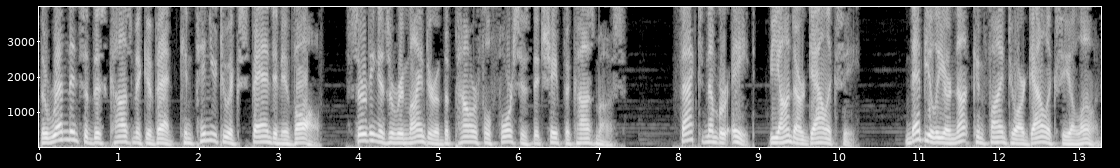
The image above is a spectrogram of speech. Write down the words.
The remnants of this cosmic event continue to expand and evolve, serving as a reminder of the powerful forces that shape the cosmos. Fact number 8. Beyond our galaxy. Nebulae are not confined to our galaxy alone.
